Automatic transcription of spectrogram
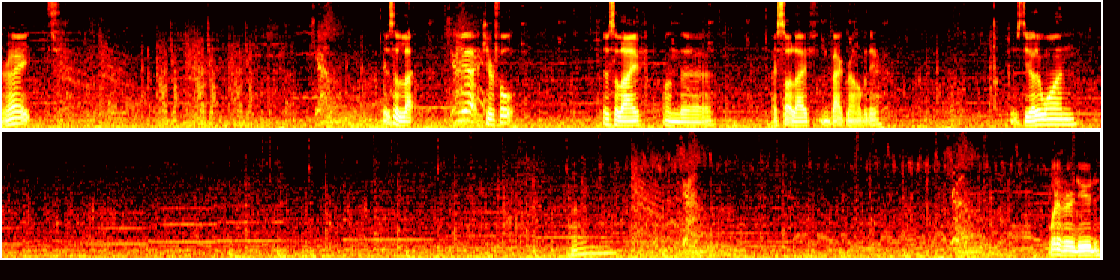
Right. There's a lot. Yeah, careful. There's a life on the... I saw life in the background over there. There's the other one. Mm-hmm. Whatever, dude.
